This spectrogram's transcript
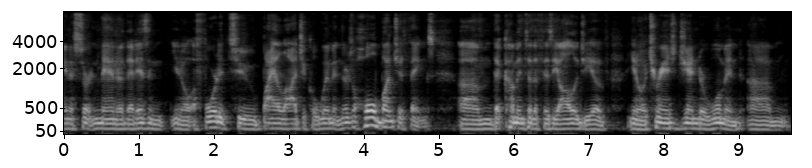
in a certain manner that isn't, you know, afforded to biological women. There's a whole bunch of things um, that come into the physiology of, you know, a transgender woman um,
